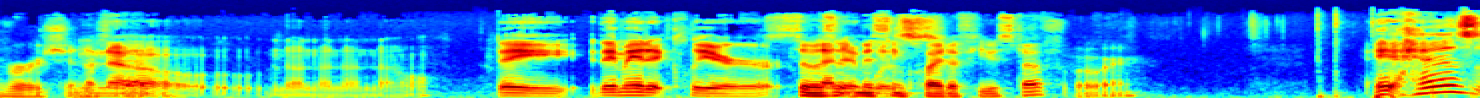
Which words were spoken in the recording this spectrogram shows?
version of that. No, no, no, no, no. They they made it clear. So is that it missing was- quite a few stuff, or? It has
